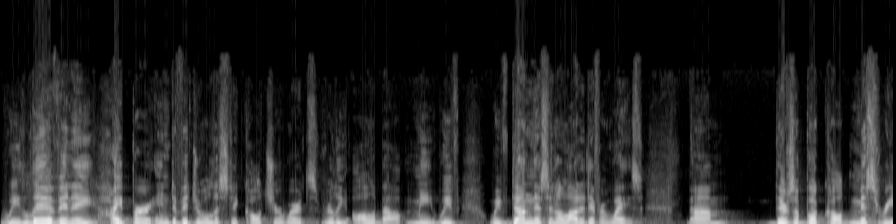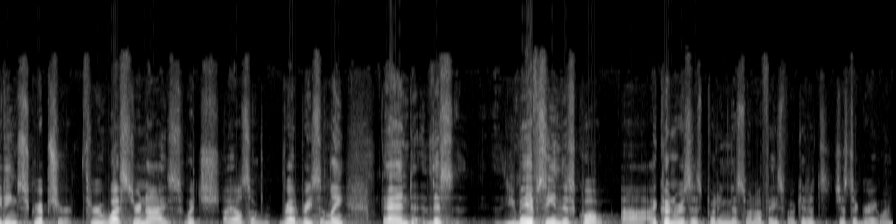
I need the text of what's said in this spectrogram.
We live in a hyper individualistic culture where it's really all about me. We've, we've done this in a lot of different ways. Um, there's a book called Misreading Scripture Through Western Eyes, which I also read recently. And this, you may have seen this quote. Uh, I couldn't resist putting this one on Facebook. It's just a great one.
